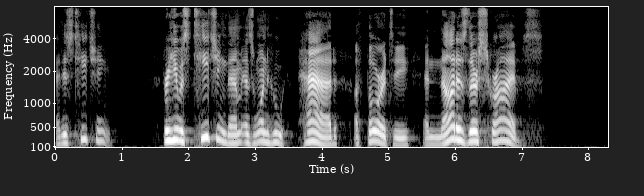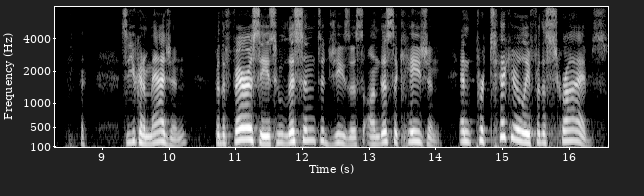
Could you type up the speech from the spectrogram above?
at his teaching. For he was teaching them as one who had authority and not as their scribes. so you can imagine for the Pharisees who listened to Jesus on this occasion, and particularly for the scribes,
